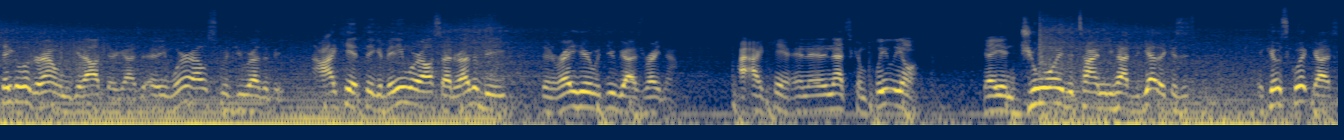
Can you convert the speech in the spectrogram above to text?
take a look around when you get out there, guys. I mean, where else would you rather be? I can't think of anywhere else I'd rather be than right here with you guys right now. I, I can't, and, and that's completely honest. Okay, enjoy the time you have together because it goes quick, guys.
